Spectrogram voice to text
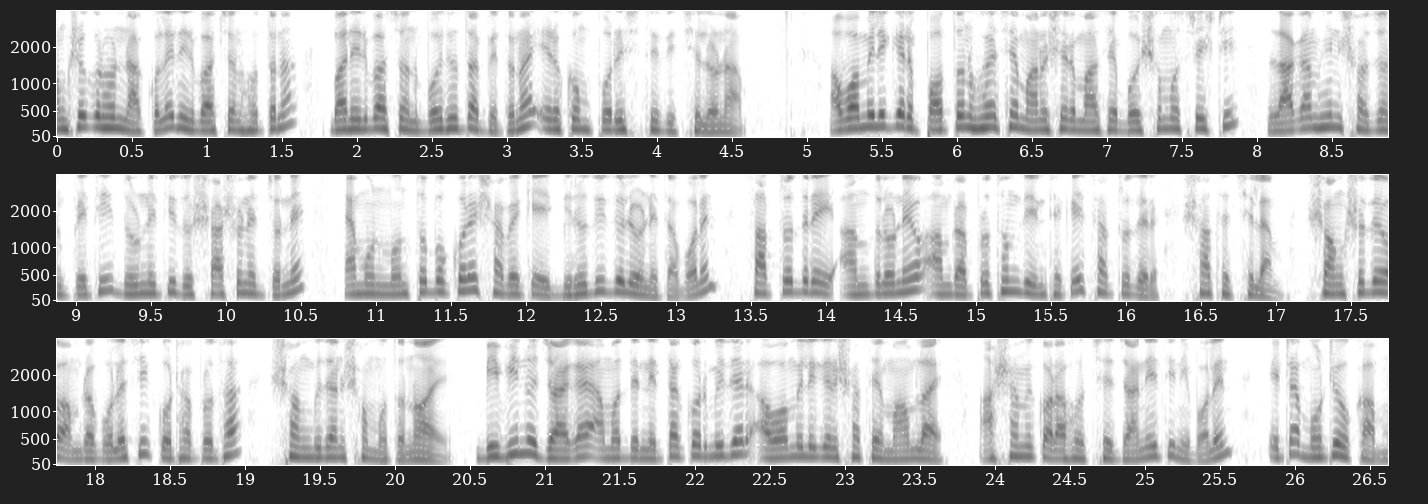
অংশগ্রহণ না করলে নির্বাচন হতো না বা নির্বাচন বৈধতা পেত না, এরকম পরিস্থিতি ছিল না। আওয়ামী লীগের পতন হয়েছে মানুষের মাঝে বৈষম্য সৃষ্টি, লাগামহীন স্বজন প্রীতি, দুর্নীতি, দুঃশাসনের জন্য এমন মন্তব্য করে সাবেক এই বিরোধী দলীয় নেতা বলেন, ছাত্রদের এই আন্দোলনেও আমরা প্রথম দিন থেকেই ছাত্রদের সাথে ছিলাম। সংসদেও আমরা বলেছি, কোঠা প্রথা সংবিধান সম্মত নয়। বিভিন্ন জায়গায় আমাদের নেতাকর্মীদের আওয়ামী লীগের সাথে মামলায় আসামি করা হচ্ছে জানিয়ে তিনি বলেন, এটা মোটেও কাম্য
